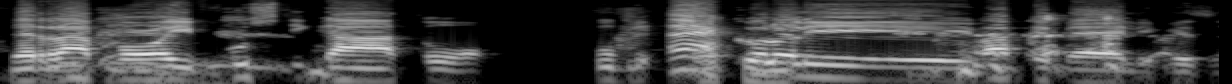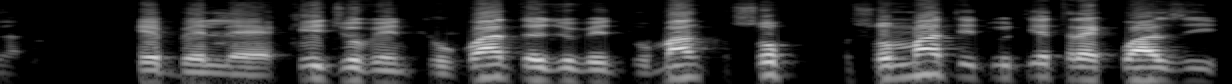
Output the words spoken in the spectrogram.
verrà poi fustigato. Pubblic- Eccolo lì, ma che belli che, che belle, che gioventù, quanta gioventù, Manco, so, sommati tutti e tre quasi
